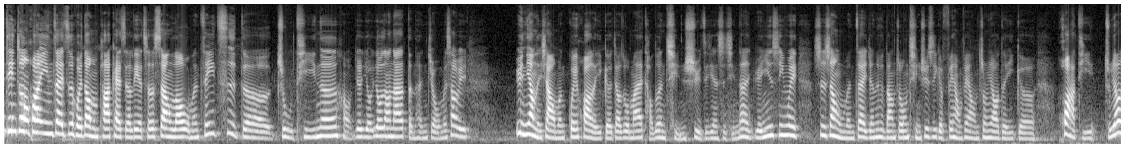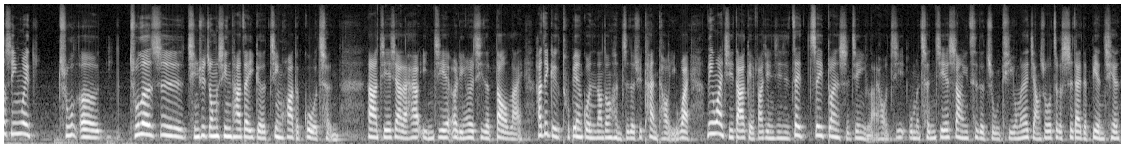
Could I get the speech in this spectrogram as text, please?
听众，欢迎再次回到我们 Podcast 的列车上喽。我们这一次的主题呢，好，又又又让大家等很久。我们稍微酝酿了一下，我们规划了一个叫做“我们来讨论情绪”这件事情。那原因是因为，事实上我们在人类当中，情绪是一个非常非常重要的一个话题。主要是因为，除呃，除了是情绪中心，它在一个进化的过程。那接下来还要迎接二零二七的到来，它这个突变的过程当中很值得去探讨。以外，另外其实大家可以发现其实，在这段时间以来，哈，即我们承接上一次的主题，我们在讲说这个时代的变迁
